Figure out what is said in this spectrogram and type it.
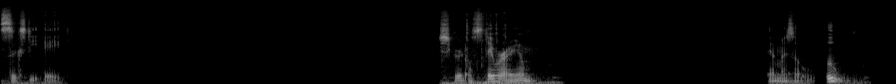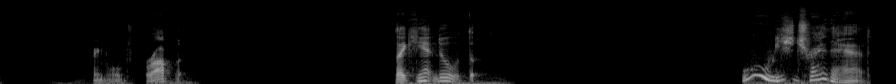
68. Screw it, I'll stay where I am. Get myself. Ooh. I will drop it. I can't do it with the. Ooh, you should try that.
